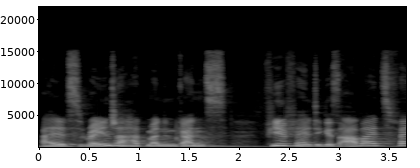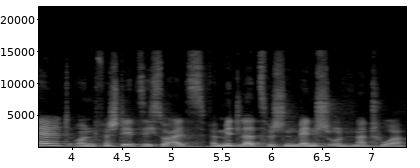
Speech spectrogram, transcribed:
Als Ranger hat man ein ganz vielfältiges Arbeitsfeld und versteht sich so als Vermittler zwischen Mensch und Natur.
